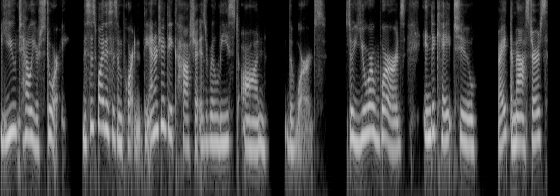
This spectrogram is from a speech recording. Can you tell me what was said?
you tell your story. This is why this is important. The energy of the Akasha is released on the words. So your words indicate to, right, the masters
